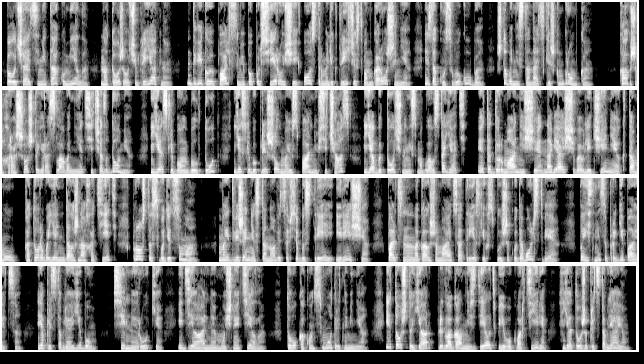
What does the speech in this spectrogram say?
Получается не так умело, но тоже очень приятно. Двигаю пальцами по пульсирующей острым электричеством горошине и закусываю губы, чтобы не стонать слишком громко. Как же хорошо, что Ярослава нет сейчас в доме. Если бы он был тут, если бы пришел в мою спальню сейчас, я бы точно не смогла устоять. Это дурманящее, навязчивое влечение к тому, которого я не должна хотеть, просто сводит с ума. Мои движения становятся все быстрее и резче, Пальцы на ногах сжимаются от резких вспышек удовольствия. Поясница прогибается. Я представляю его. Сильные руки, идеальное мощное тело. То, как он смотрит на меня. И то, что Яр предлагал мне сделать в его квартире, я тоже представляю.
